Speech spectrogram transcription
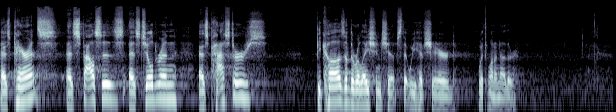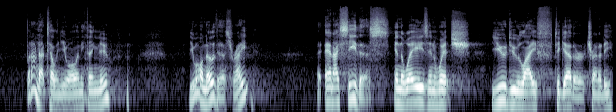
as parents, as spouses, as children, as pastors, because of the relationships that we have shared with one another. But I'm not telling you all anything new. You all know this, right? And I see this in the ways in which you do life together, Trinity,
